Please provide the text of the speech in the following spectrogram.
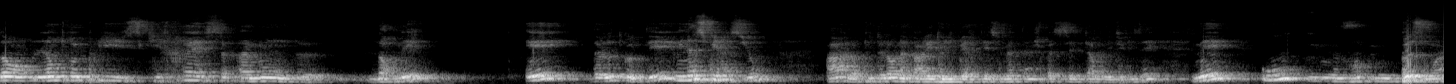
dans l'entreprise qui reste un monde normé et de l'autre côté, une inspiration. Ah, alors tout à l'heure, on a parlé de liberté ce matin, je ne sais pas si c'est le terme utilisé, mais où un besoin,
